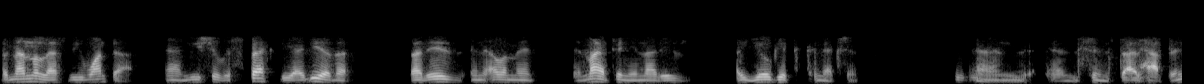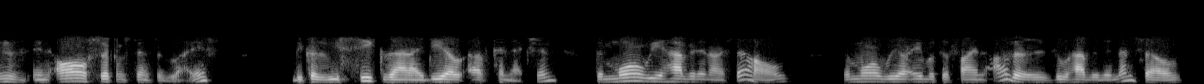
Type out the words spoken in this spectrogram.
But nonetheless, we want that. And we should respect the idea that that is an element, in my opinion, that is a yogic connection. Mm-hmm. And and since that happens in all circumstances of life, because we seek that ideal of connection, the more we have it in ourselves, the more we are able to find others who have it in themselves,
